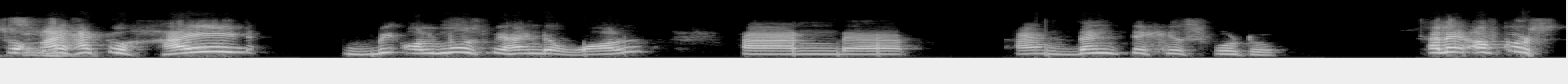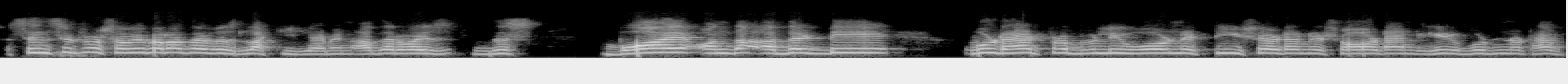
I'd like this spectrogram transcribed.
So I had to hide be almost behind a wall and, uh, and then take his photo. And then, of course, since it was Shab Barat, I was lucky. I mean, otherwise, this boy on the other day would have probably worn a t-shirt and a short and he would not have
